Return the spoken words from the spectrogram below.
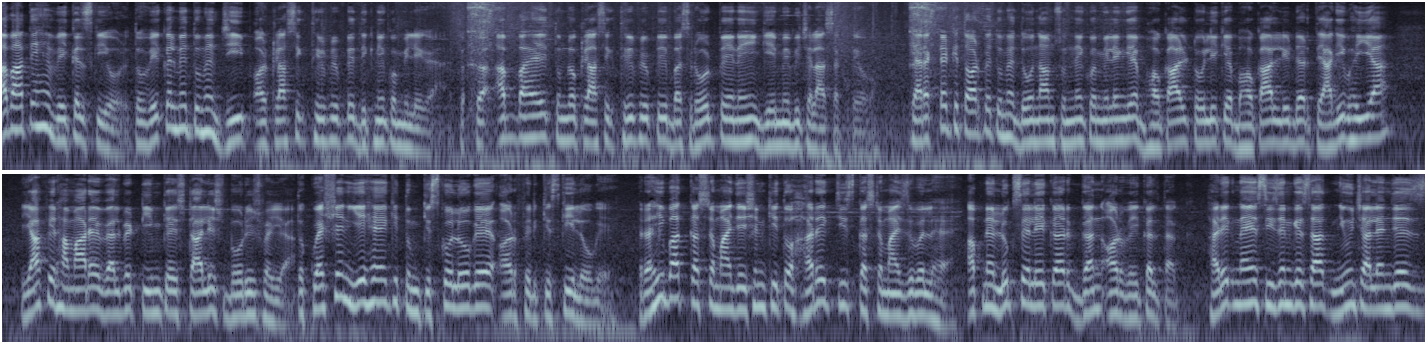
अब आते हैं व्हीकल्स की ओर। तो व्हीकल में तुम्हें जीप और क्लासिक 350 दिखने को मिलेगा। तो, तो अब भाई तुम लोग क्लासिक 350 बस रोड पे नहीं गेम में भी चला सकते हो। कैरेक्टर के तौर पे तुम्हें दो नाम सुनने को मिलेंगे। भौकाल टोली के भौकाल लीडर त्यागी भैया या फिर हमारे वेलवेट टीम के स्टाइलिश बोरिश भैया। तो क्वेश्चन ये है कि तुम किसको लोगे और फिर किसकी लोगे। रही बात कस्टमाइजेशन की तो हर एक चीज़ कस्टमाइजेबल है अपने लुक से लेकर गन और व्हीकल तक। हर एक नए सीज़न के साथ new challenges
